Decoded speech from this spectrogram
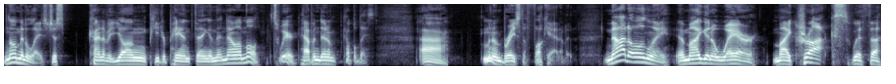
no middle age, just kind of a young Peter Pan thing, and then now I'm old. It's weird. Happened in a couple days. Ah, I'm going to embrace the fuck out of it. Not only am I going to wear my Crocs with, uh,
